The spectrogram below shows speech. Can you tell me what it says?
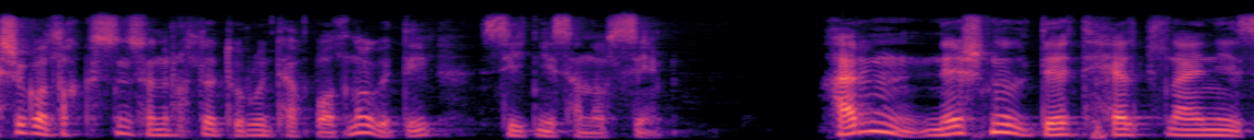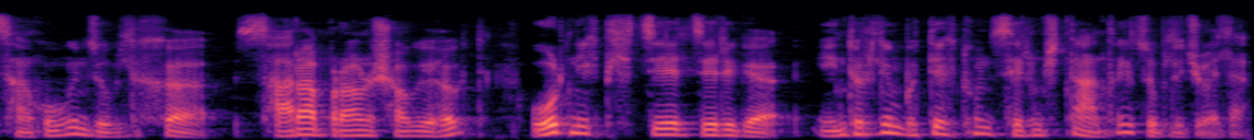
ашиг олох гэсэн сонирхолтой төрүүн тавих болно гэдгийг Сидней сануулсан юм. Харин National Debt Helpline-ы санхүүгийн зөвлөх Сара Браун Шоугийн хувьд өр нэгдэх зээл зэрэг энэ төрлийн бүтээгдэхүүнд сэрэмжтэй хандхыг зөвлөж байлаа.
